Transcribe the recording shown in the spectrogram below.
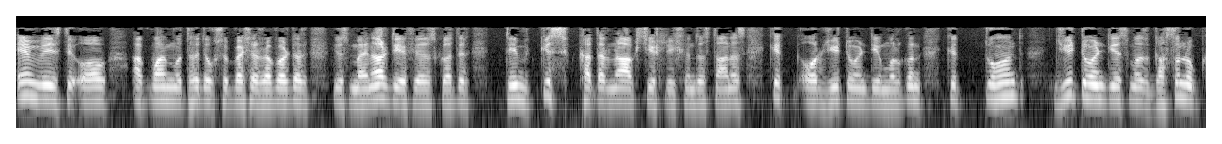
ام وز تہ اقوام متحدہ سپیشل رب رپورٹر اس مائنارٹی افیئرس خاطر تم کس خطرناک چیٹ لچ ہندوستانس کہ اور جی ٹوینٹی ملکن کہ تہد جی ٹوینٹی یس مز گھنک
